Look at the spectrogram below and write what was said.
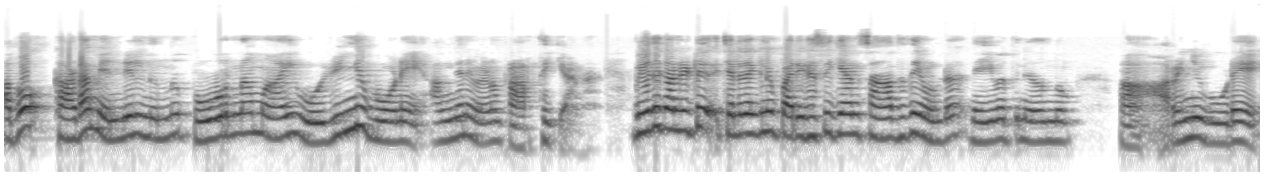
അപ്പോൾ കടം എന്നിൽ നിന്ന് പൂർണമായി ഒഴിഞ്ഞു പോണേ അങ്ങനെ വേണം പ്രാർത്ഥിക്കാൻ അപ്പോൾ ഇത് കണ്ടിട്ട് ചിലരെങ്കിലും പരിഹസിക്കാൻ സാധ്യതയുണ്ട്. ദൈവത്തിന് ഇതൊന്നും അറിഞ്ഞുകൂടെ?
